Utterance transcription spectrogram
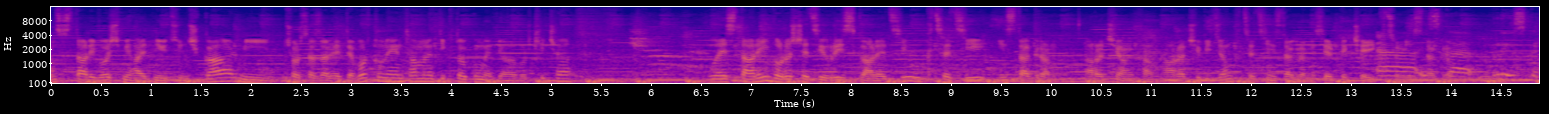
անցած տարի ոչ մի հայտնիություն չկար, մի 4000 հետևորդ ունեի ընդհանրապես TikTok-ում, դա որ քիչ է, ու այս տարի որոշեցի ռիսկ արեցի ու գցեցի Instagram առաջի անգամ առաջի վիդեոն գցեցի Instagram-ից երբեք չէի գցում Իսկ Instagram ռիսկը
